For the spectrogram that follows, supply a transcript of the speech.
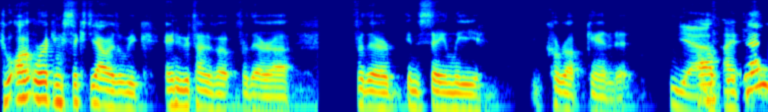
who aren't working 60 hours a week and who are trying to vote for their uh, for their insanely corrupt candidate. Yeah. Uh, I, then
